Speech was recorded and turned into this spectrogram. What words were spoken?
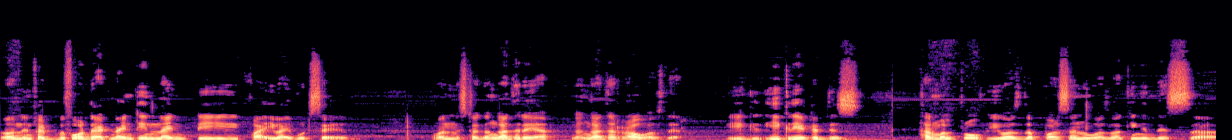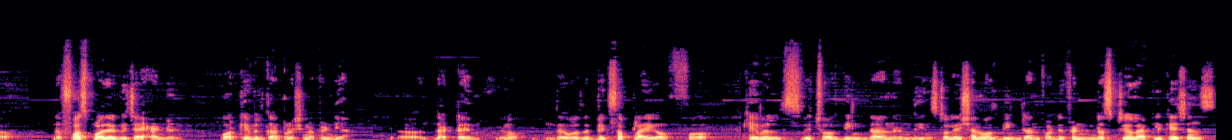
or in fact before that 1995 I would say one Mr. Gangadhar, Gangadhar Rao was there. He, he created this thermal probe. He was the person who was working in this uh, the first project which I handled for Cable Corporation of India. Uh, that time you know there was a big supply of uh, cables which was being done and the installation was being done for different industrial applications.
